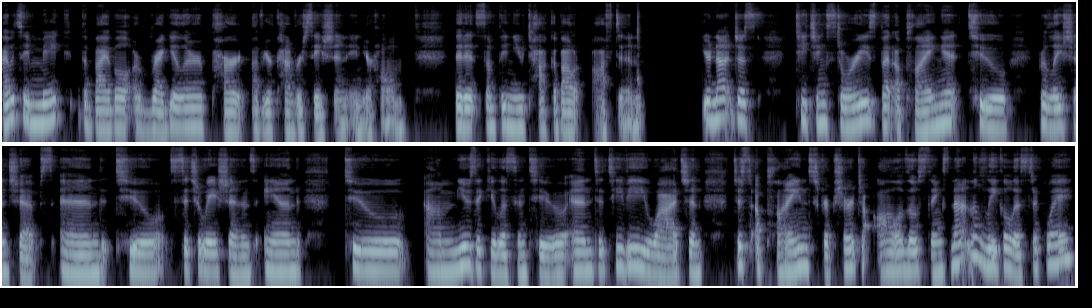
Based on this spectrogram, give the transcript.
I would say make the Bible a regular part of your conversation in your home, that it's something you talk about often. You're not just teaching stories, but applying it to relationships and to situations and to um, music you listen to and to TV you watch, and just applying scripture to all of those things, not in a legalistic way,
